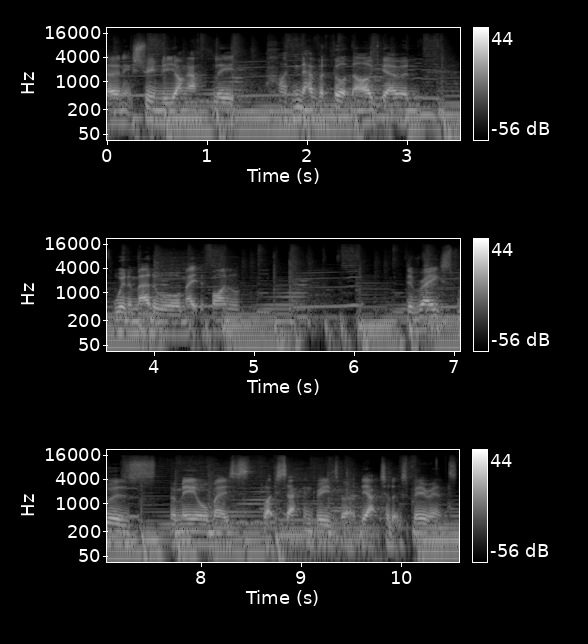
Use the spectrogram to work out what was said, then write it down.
an extremely young athlete. I never thought that I'd go and win a medal or make the final. The race was, for me, almost like secondary to the actual experience.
